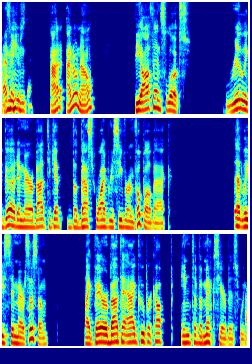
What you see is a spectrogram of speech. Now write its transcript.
That's I mean, I I don't know. The offense looks really good, and they're about to get the best wide receiver in football back, at least in their system. Like they are about to add Cooper Kupp into the mix here this week.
